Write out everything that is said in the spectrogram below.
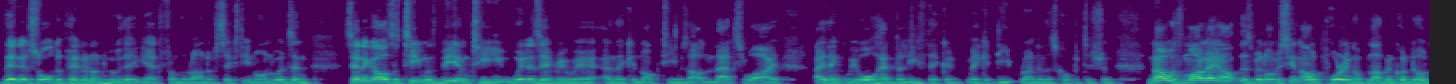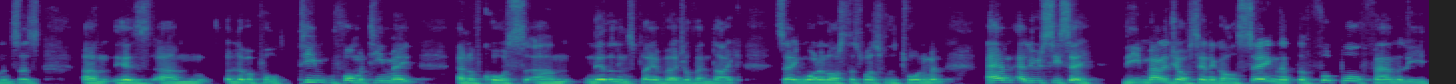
then it's all dependent on who they get from the round of 16 onwards. And Senegal's a team with BMT winners everywhere, and they can knock teams out. And that's why I think we all had belief they could make a deep run in this competition. Now, with Mane out, there's been obviously an outpouring of love and condolences. Um, his um, Liverpool team, former teammate, and of course, um, Netherlands player Virgil van Dijk saying what a loss this was for the tournament. And Aliou Cisse, the manager of Senegal, saying that the football family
